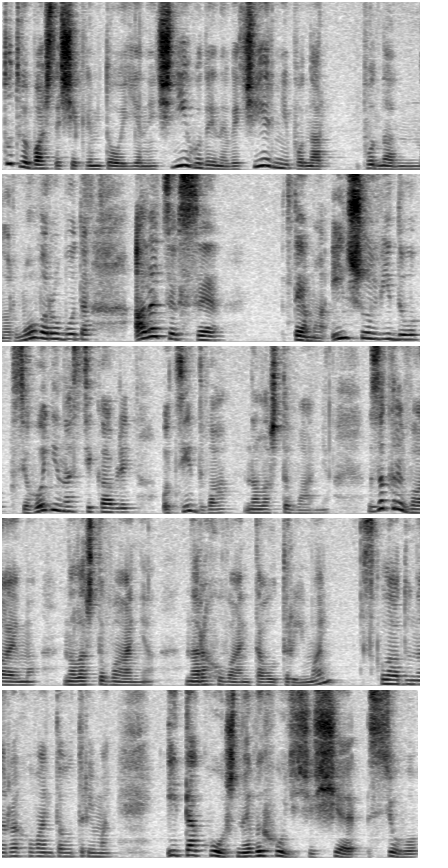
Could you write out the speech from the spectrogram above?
Тут ви бачите, ще крім того, є нічні години, вечірні, понаднормова робота. Але це все тема іншого відео. Сьогодні нас цікавлять оці два налаштування. Закриваємо налаштування нарахувань та утримань, складу нарахувань та утримань. І також, не виходячи ще з цього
